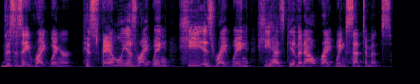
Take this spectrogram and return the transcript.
this is a right winger. His family is right wing. He is right wing. He has given out right wing sentiments.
